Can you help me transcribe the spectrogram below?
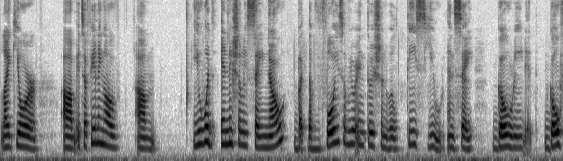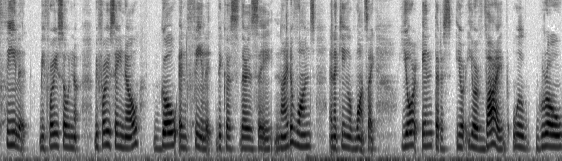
like your um, it's a feeling of um, you would initially say no but the voice of your intuition will tease you and say go read it. Go feel it. Before you so no, before you say no go and feel it because there's a knight of wands and a king of wands. Like your interest your your vibe will grow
